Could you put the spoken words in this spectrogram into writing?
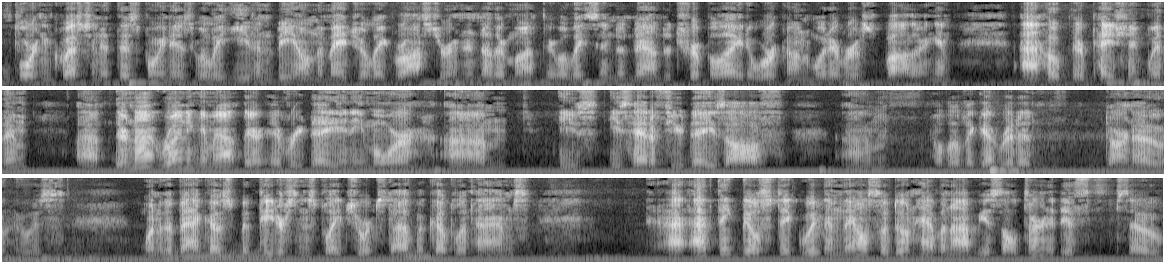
important question at this point is, will he even be on the major league roster in another month, or will they send him down to AAA to work on whatever is bothering him? I hope they're patient with him. Uh, they're not running him out there every day anymore. Um, he's he's had a few days off, um, although they got rid of d'Arnaud, who was one of the backups. But Peterson's played shortstop a couple of times. I, I think they'll stick with him. They also don't have an obvious alternative. So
